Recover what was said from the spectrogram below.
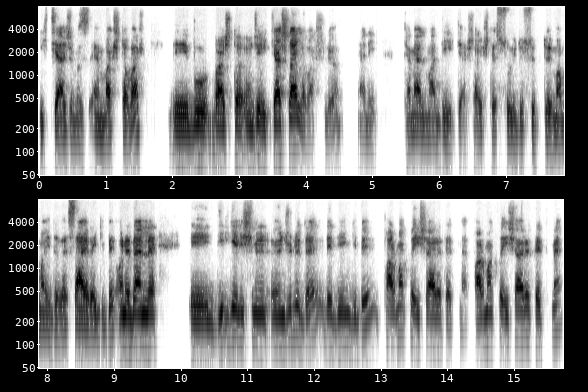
ihtiyacımız en başta var. e, bu başta önce ihtiyaçlarla başlıyor. Yani temel maddi ihtiyaçlar işte suydu, süttü, mamaydı vesaire gibi. O nedenle e, dil gelişiminin öncülü de dediğin gibi parmakla işaret etme. Parmakla işaret etme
